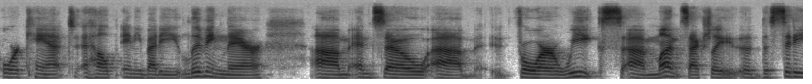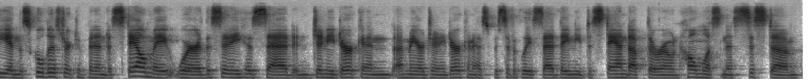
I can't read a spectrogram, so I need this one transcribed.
or can't help anybody living there. Um, and so, um, for weeks, um, months actually, the, the, city and the school district have been in a stalemate where the city has said, and Jenny Durkan, uh, Mayor Jenny Durkan, has specifically said they need to stand up their own homelessness system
